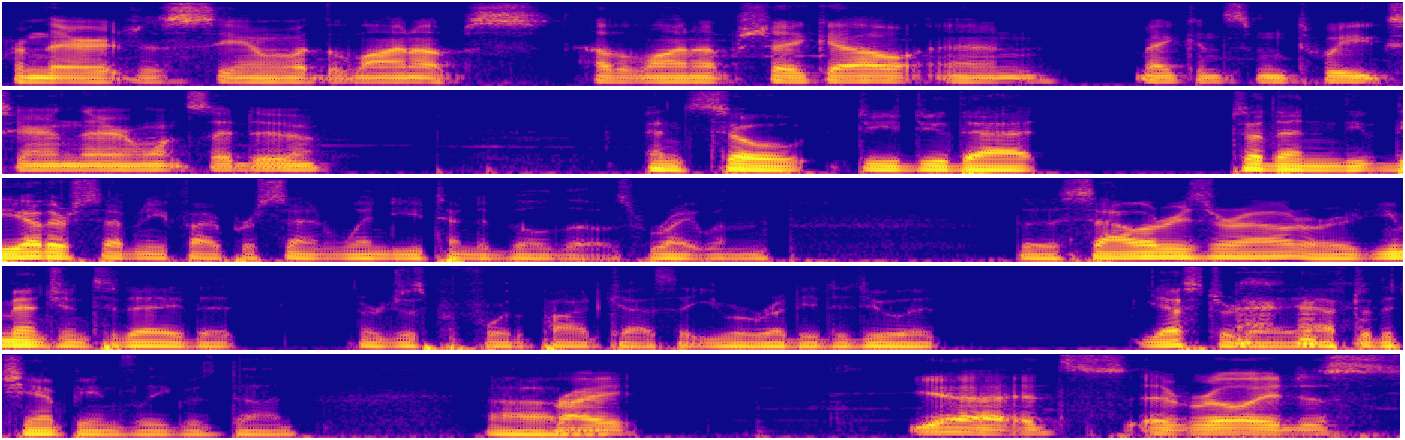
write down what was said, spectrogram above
from there, just seeing what the lineups, how the lineups shake out, and making some tweaks here and there once they do. And so do you do that so then the, the other 75% when do you tend to build those? Right when the salaries are out or you mentioned today that or just before the podcast that you were ready to do it yesterday after the Champions League was done. Um, right. Yeah, it's it really just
